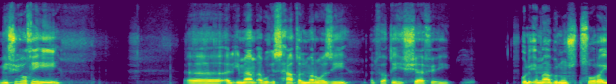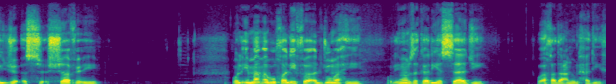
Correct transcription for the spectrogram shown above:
من شيوخه آه، الإمام أبو إسحاق المروزي الفقيه الشافعي والإمام ابن صريج الشافعي والإمام أبو خليفة الجمحي والإمام زكريا الساجي وأخذ عنه الحديث.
